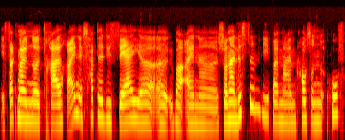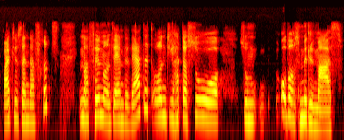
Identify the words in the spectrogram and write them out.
ich sag mal, neutral rein. Ich hatte die Serie äh, über eine Journalistin, die bei meinem Haus- und Hofradiosender Fritz immer Filme und Serien bewertet und die hat das so, so oberes Mittelmaß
